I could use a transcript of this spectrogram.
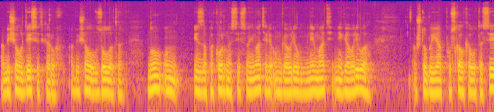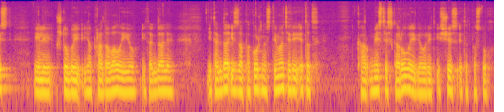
обещал 10 коров, обещал золото. Но он из-за покорности своей матери, он говорил, мне мать не говорила, чтобы я пускал кого-то сесть, или чтобы я продавал ее и так далее – и тогда из-за покорности матери этот вместе с коровой, говорит, исчез этот пастух.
